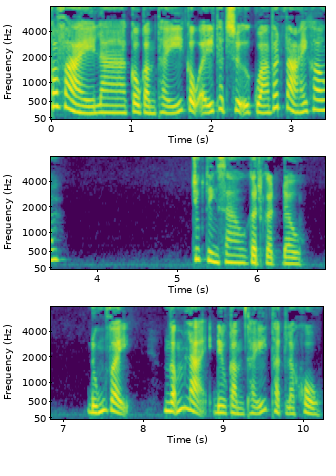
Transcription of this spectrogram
Có phải là cậu cảm thấy cậu ấy thật sự quá vất vả hay không? Trúc tinh giao gật gật đầu. Đúng vậy, ngẫm lại đều cảm thấy thật là khổ.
